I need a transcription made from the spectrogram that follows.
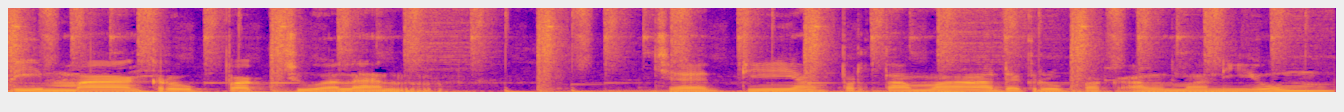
5 gerobak jualan. Jadi yang pertama ada gerobak aluminium.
